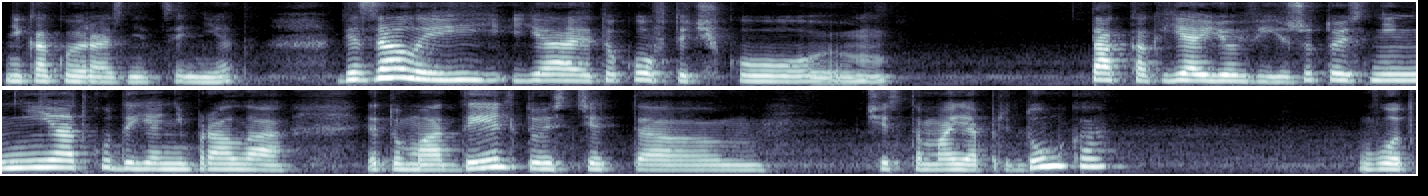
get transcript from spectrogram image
Никакой разницы нет. Вязала и я эту кофточку так, как я ее вижу. То есть ни, ниоткуда я не брала эту модель. То есть это чисто моя придумка. Вот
